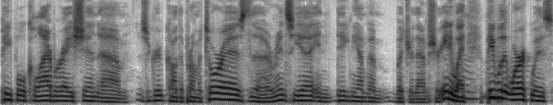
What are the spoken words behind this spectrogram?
people collaboration. Um, there's a group called the Promotores, the Herencia Indígena. I'm going to butcher that, I'm sure. Anyway, people that work with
